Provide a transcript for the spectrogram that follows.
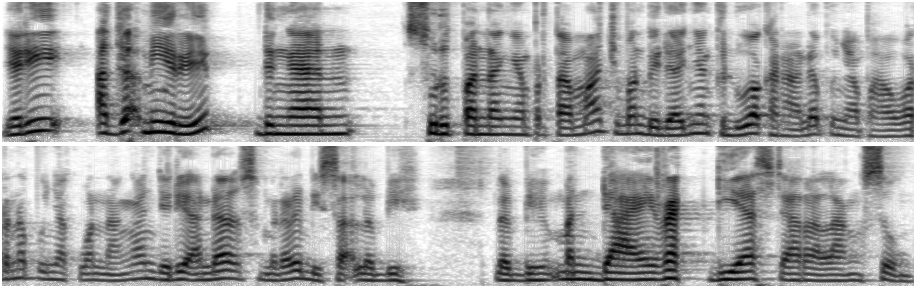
Jadi agak mirip dengan sudut pandang yang pertama, cuman bedanya yang kedua karena Anda punya power, Anda punya kewenangan, jadi Anda sebenarnya bisa lebih lebih mendirect dia secara langsung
